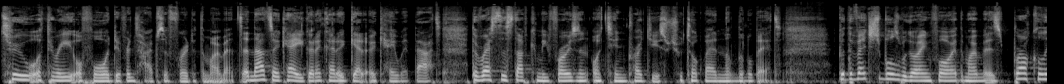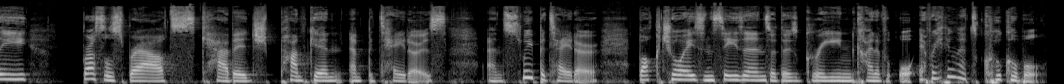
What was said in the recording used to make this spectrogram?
two or three or four different types of fruit at the moment. And that's okay. You're going to kind of get okay with that. The rest of the stuff can be frozen or tin produce, which we'll talk about in a little bit. But the vegetables we're going for at the moment is broccoli, Brussels sprouts, cabbage, pumpkin, and potatoes, and sweet potato, bok choys in season. So those green kind of everything that's cookable.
